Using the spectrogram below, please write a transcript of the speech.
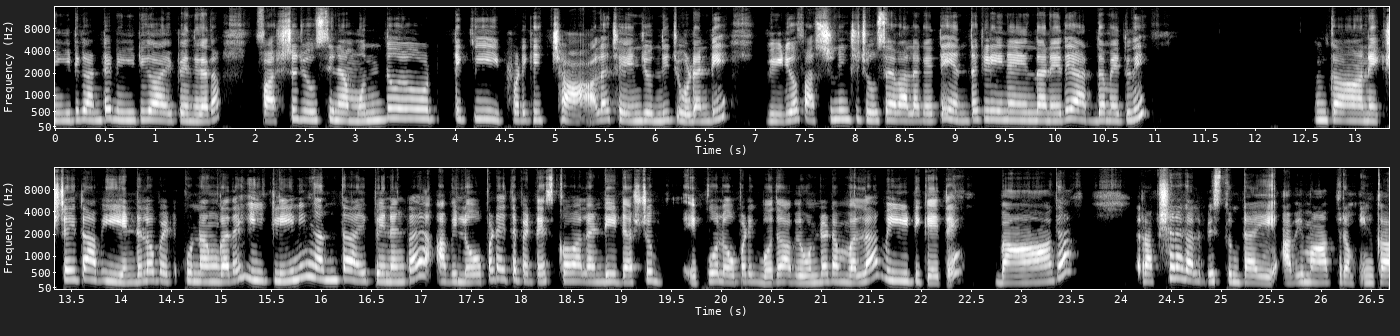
నీట్గా అంటే నీట్గా అయిపోయింది కదా. ఫస్ట్ చూసిన ముందుటికి ఇప్పటికి చాలా చేంజ్ ఉంది చూడండి. వీడియో ఫస్ట్ నుంచి చూసే వాళ్ళకైతే ఎంత క్లీన్ అయింది అనేది అర్థమవుతుంది. ఇంకా నెక్స్ట్ అయితే అవి ఎండలో పెట్టుకున్నాం కదా ఈ క్లీనింగ్ అంతా అయిపోయినాక అవి లోపడైతే పెట్టేసుకోవాలండి. డస్ట్ ఎక్కువ లోపలికి పోదు అవి ఉండటం వల్ల వీటికైతే బాగా రక్షణ కల్పిస్తుంటాయి. అవి మాత్రం. ఇంకా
